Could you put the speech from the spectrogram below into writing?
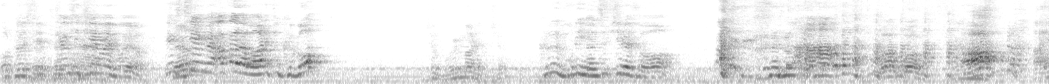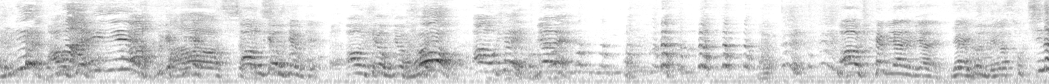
어, 그렇지. 네. 태경 씨 TMI 뭐예요? 태경 씨? TMI 아까 나 말했던 그거? 저뭘 말했죠? 그 우리 연습실에서 뭐야 뭐야 아, 아 형님 아 오케이 아니지 아 진짜 아 오케이 오케이 오케이 아 오케이 오케이 오케이 형 아 오케이 미안해 아 오케이 미안해 미안해 야 이건 내가 석진아.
